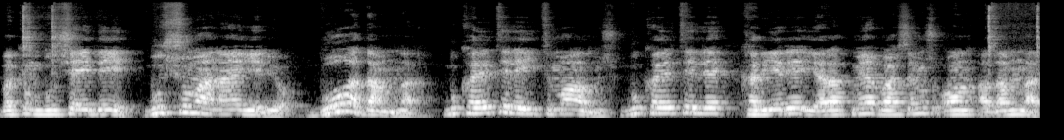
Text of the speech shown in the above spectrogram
bakın bu şey değil. Bu şu manaya geliyor. Bu adamlar bu kaliteli eğitimi almış, bu kaliteli kariyeri yaratmaya başlamış olan adamlar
